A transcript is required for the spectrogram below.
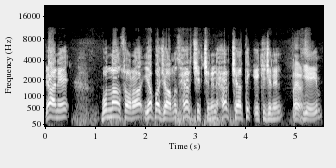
Yani bundan sonra yapacağımız her çiftçinin, her çeltik ekicinin Evet. diyeyim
